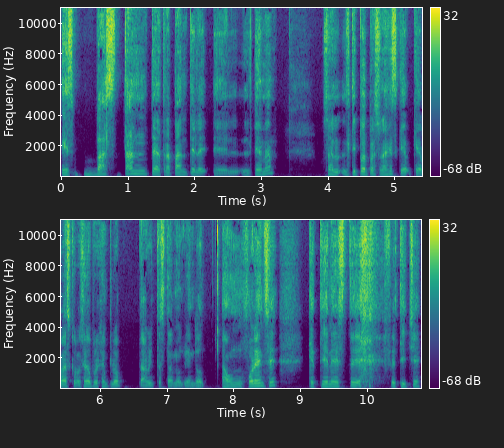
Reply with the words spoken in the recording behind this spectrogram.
es bastante atrapante el, tema. O sea, el tipo de personajes que, que, vas conociendo, por ejemplo, ahorita estamos viendo a un forense que tiene este fetiche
